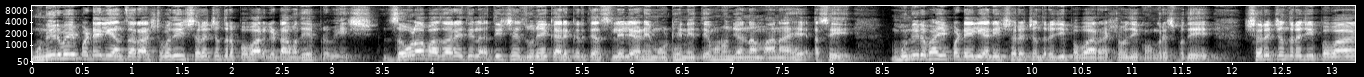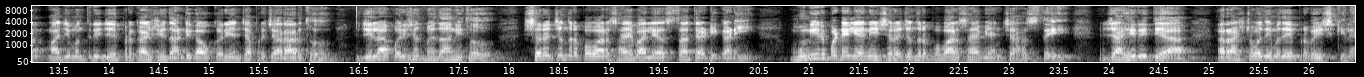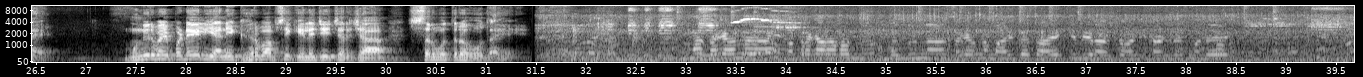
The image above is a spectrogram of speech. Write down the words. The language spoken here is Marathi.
मुनीरभाई पटेल यांचा राष्ट्रवादी शरदचंद्र पवार गटामध्ये प्रवेश. जवळा बाजार येथील अतिशय जुने कार्यकर्ते असलेले आणि मोठे नेते म्हणून ज्यांना मान आहे असे मुनीरभाई पटेल यांनी शरदचंद्रजी पवार राष्ट्रवादी काँग्रेसमध्ये. शरदचंद्रजी पवार माजी मंत्री जयप्रकाशजी दांडेगावकर यांच्या प्रचारार्थ जिल्हा परिषद मैदान इथं शरदचंद्र पवार साहेब आले असता त्या ठिकाणी. मुनीर पटेल यांनी शरदचंद्र पवार साहेब यांच्या हस्ते जाहीररित्या राष्ट्रवादीमध्ये प्रवेश केला आहे मुनीरभाई पटेल यांनी घरवापसी केल्याची चर्चा सर्वत्र होत आहे. तुम्हा सगळ्यांना पत्रकारा बंधूंना सगळ्यांना माहीतच आहे की मी राष्ट्रवादी काँग्रेसमध्ये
